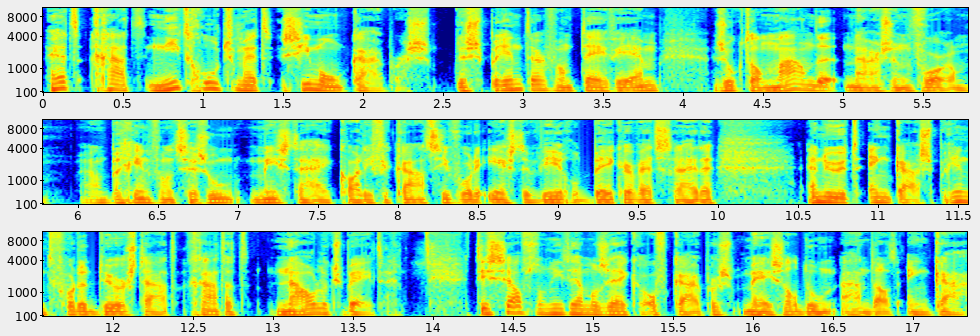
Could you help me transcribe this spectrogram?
Het gaat niet goed met Simon Kuipers. De sprinter van TVM zoekt al maanden naar zijn vorm. Aan het begin van het seizoen miste hij kwalificatie voor de eerste wereldbekerwedstrijden. En nu het NK Sprint voor de deur staat, gaat het nauwelijks beter. Het is zelfs nog niet helemaal zeker of Kuipers mee zal doen aan dat NK.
